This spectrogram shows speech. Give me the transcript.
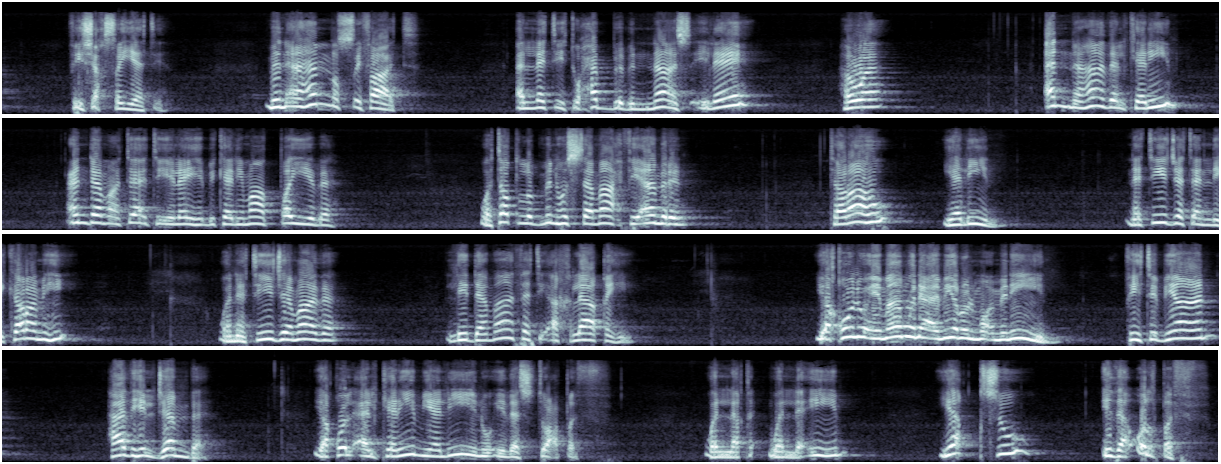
في شخصيته. من أهم الصفات التي تحبب الناس إليه هو أن هذا الكريم عندما تأتي إليه بكلمات طيبة وتطلب منه السماح في أمر تراه يلين نتيجة لكرمه ونتيجة ماذا؟ لدماثة أخلاقه. يقول إمامنا أمير المؤمنين في تبيان هذه الجنبة. يقول الكريم يلين إذا استعطف واللئيم يقسو إذا ألطف.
